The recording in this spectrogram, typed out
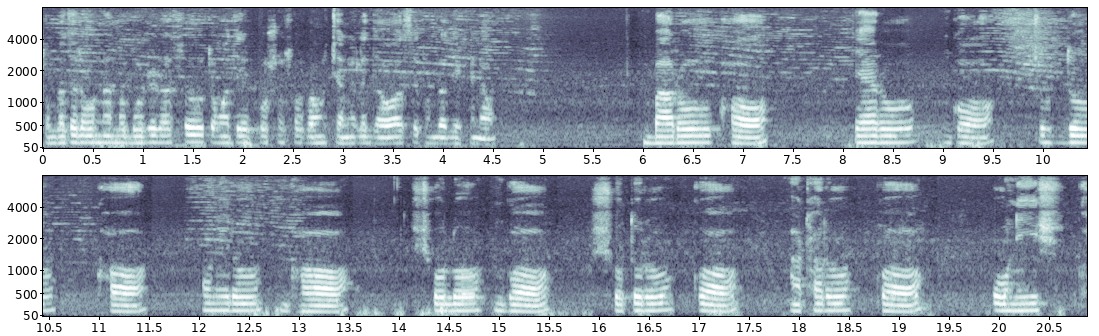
তোমরা যারা অন্যান্য বোর্ডের আছো, তোমাদের প্রশ্ন সলভ আমার চ্যানেলে দেওয়া আছে, তোমরা দেখে নাও। বারো, খ, তেরো, গ, চোদ্দ, খ, পনেরো, ঘ, ষোলো, গ, সতেরো, ক, আঠারো, ক, উনিশ, খ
